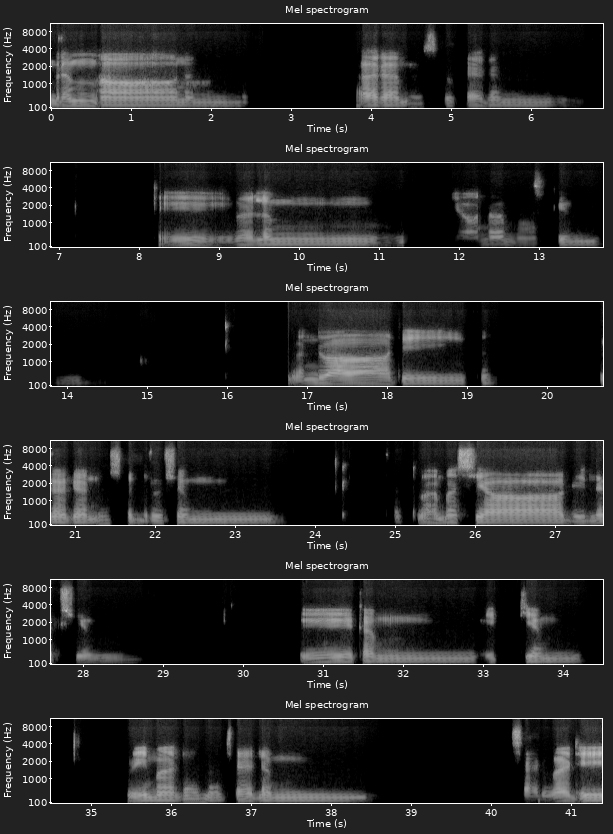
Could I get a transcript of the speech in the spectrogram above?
ब्रह्मानन्द परमसुखदम् केवलं ज्ञानमुक्तिम् द्वन्द्वातीतं तत्त्वमस्यादिलक्ष्यम्। एकं नित्यं विमलमचलम् सर्वधी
